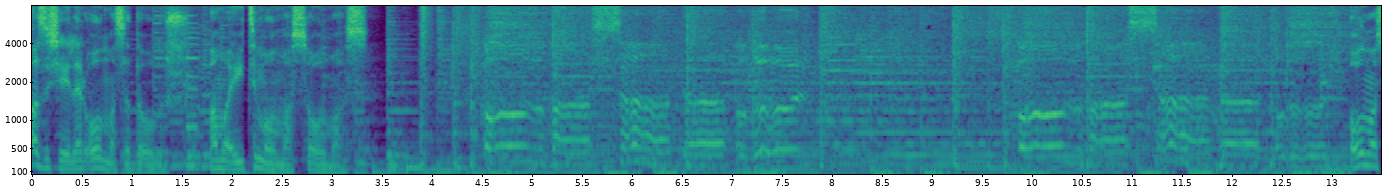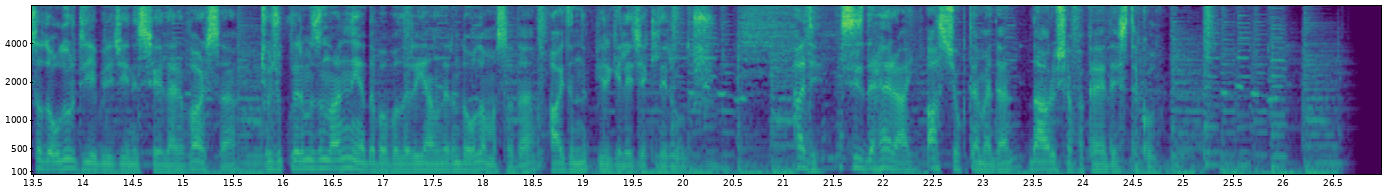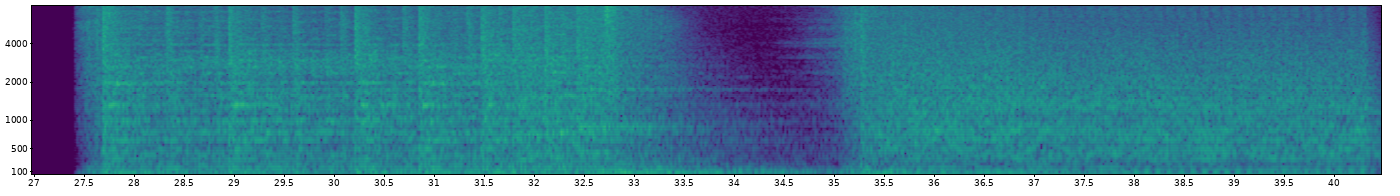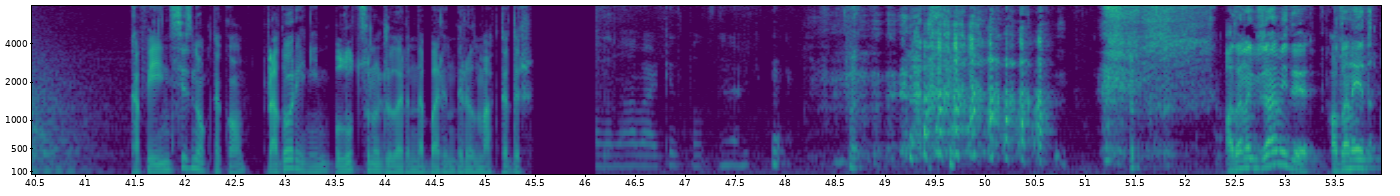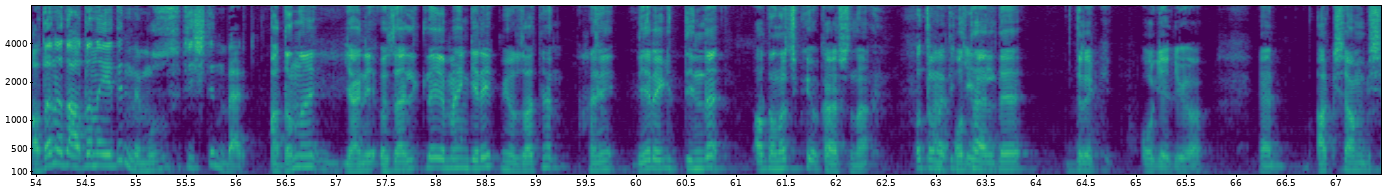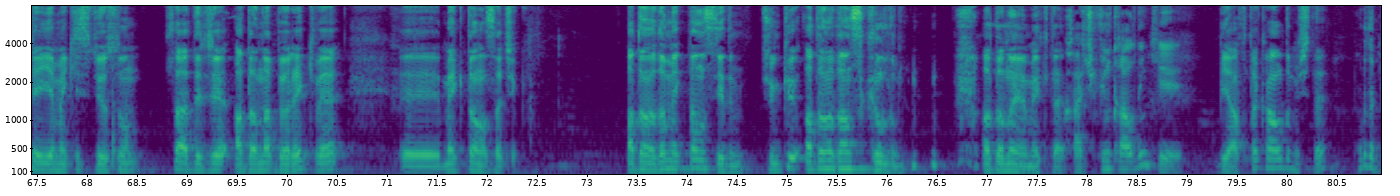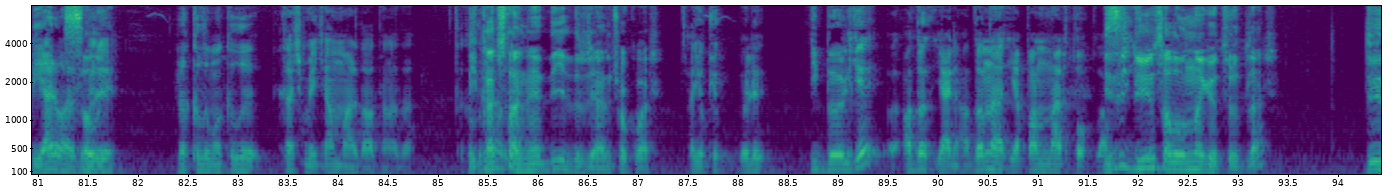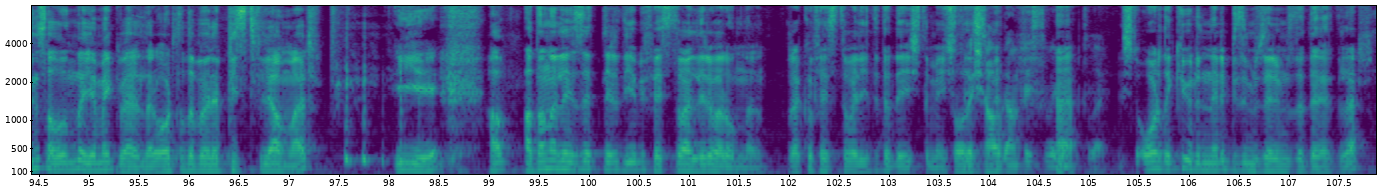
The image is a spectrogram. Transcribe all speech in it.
Bazı şeyler olmasa da olur ama eğitim olmazsa olmaz. Olmazsa da olur Olmazsa da olur Olmasa da olur diyebileceğiniz şeyler varsa, çocuklarımızın anne ya da babaları yanlarında olamasa da aydınlık bir gelecekleri olur. Hadi siz de her ay az çok demeden Darüşşafaka'ya destek olun. Kafeinsiz.com, Radore'nin bulut sunucularında barındırılmaktadır. Herkes balıklıyor. Adana güzel miydi? Adana Adana'da Adana yedin mi? Muzlu süt içtin mi Berk? Adana yani özellikle yemen gerekmiyor zaten. Hani bir yere gittiğinde Adana çıkıyor karşına. Otomatik Yani geliyor. otelde direkt o geliyor. Yani akşam bir şey yemek istiyorsun. Sadece Adana börek ve e, McDonald's açık. Adana'da McDonald's yedim. Çünkü Adana'dan sıkıldım. Adana yemekten. Kaç gün kaldın ki? Bir hafta kaldım işte. Burada bir yer vardı Salı- böyle rakılı makılı birkaç mekan vardı Adana'da. Takıldın Birkaç tane değildir yani çok var. Ha, yok yok böyle bir bölge Ada, yani Adana yapanlar toplanmış. Bizi düğün salonuna götürdüler. Düğün salonunda yemek verdiler. Ortada böyle pist falan var. iyi. Adana Lezzetleri diye bir festivalleri var onların. Rakı festivaliydi de değişti işte. Sonra ismi. şalgam festivali Ha. yaptılar. İşte oradaki ürünleri bizim üzerimizde denediler.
